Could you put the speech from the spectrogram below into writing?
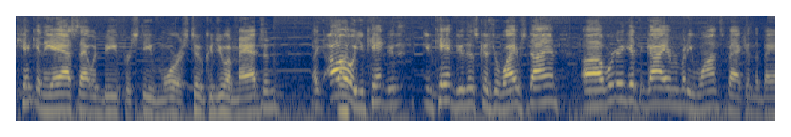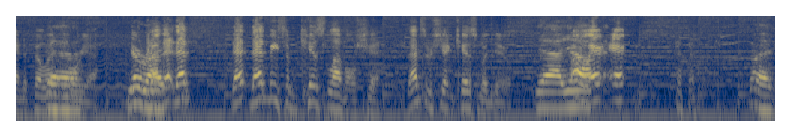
kick in the ass that would be for Steve Morse too. Could you imagine? Like, oh, you can't do this. You can't do this because your wife's dying. Uh, we're gonna get the guy everybody wants back in the band to fill Yeah. in for you. You're You know, right. that that that that'd be some Kiss level shit. That's some shit Kiss would do. yeah, you know. oh, Er- Er- go ahead.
